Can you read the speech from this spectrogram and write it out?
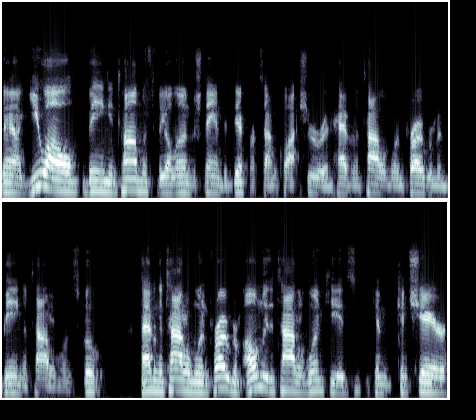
Now, you all being in Thomasville understand the difference, I'm quite sure, in having a Title One program and being a Title One school. Having a Title One program, only the Title One kids can can share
